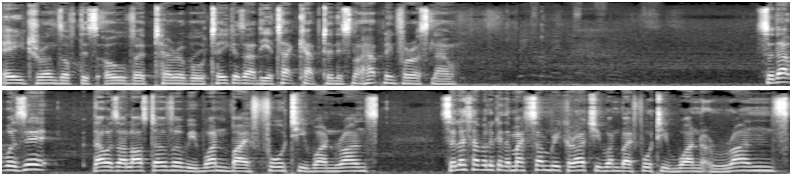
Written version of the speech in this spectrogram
Eight runs off this over terrible. Take us out the attack captain. It's not happening for us now. So that was it. That was our last over. We won by 41 runs so let's have a look at the match summary. Karachi won by 41 runs,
